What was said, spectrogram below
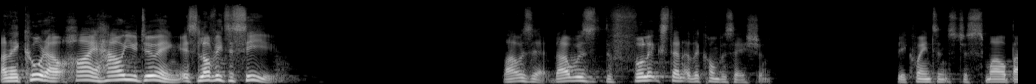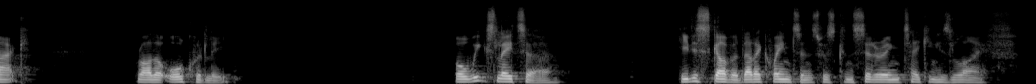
And they called out, Hi, how are you doing? It's lovely to see you. That was it. That was the full extent of the conversation. The acquaintance just smiled back rather awkwardly. Well, weeks later, he discovered that acquaintance was considering taking his life.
